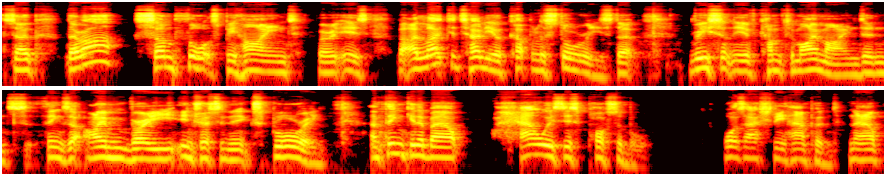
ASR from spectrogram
So there are some thoughts behind where it is, but I'd like to tell you a couple of stories that recently have come to my mind and things that I'm very interested in exploring and thinking about how is this possible? What's actually happened. Now,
